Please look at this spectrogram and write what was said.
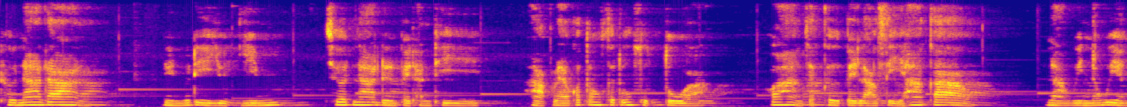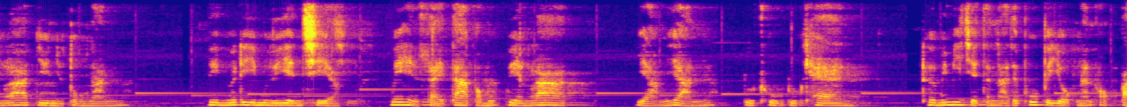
เธอหน้าด้าน นินวดีหยุดยิ้ม เชิดหน้าเดินไปทันที หากแล้วก็ต้องสะดุ้งสุดตัว พราะห่างจากเธอไปราวสี่ห้าก้าวนางวินนเวียงลาดยืนอยู่ตรงนั้นนินวดีมือเย็นเฉียบ ไม่เห็นสายตาประมุกเวียงลาดหยามหยัน ดูถูกดูแคลนเธอไม่มีเจตนาจะพูดประโยคนั้นออกไป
